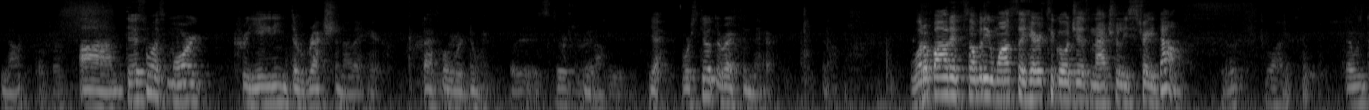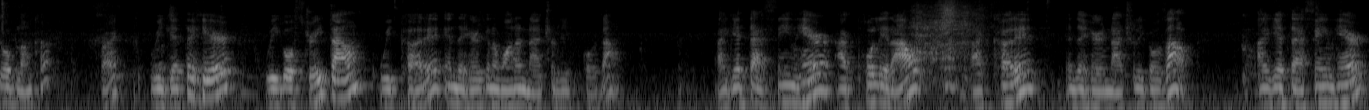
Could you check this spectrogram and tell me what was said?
you know? Okay. Um, this one's more creating direction of the hair. That's what we're doing. But it's still know. Yeah, we're still directing the hair. you know. What about if somebody wants the hair to go just naturally straight down? Then we do a blunt cut, right? We get the hair, we go straight down, we cut it, and the hair's gonna wanna naturally go down. I get that same hair, I pull it out, I cut it, and the hair naturally goes out. I get that same hair,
